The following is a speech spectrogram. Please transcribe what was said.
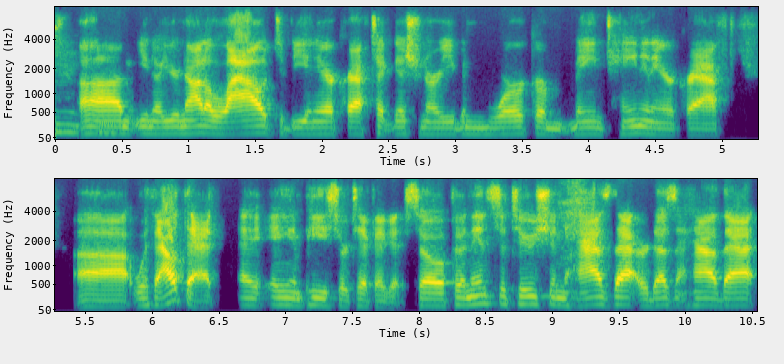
Mm-hmm. Um, you know, you're not allowed to be an aircraft technician or even work or maintain an aircraft uh, without that A&P certificate. So if an institution has that or doesn't have that,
